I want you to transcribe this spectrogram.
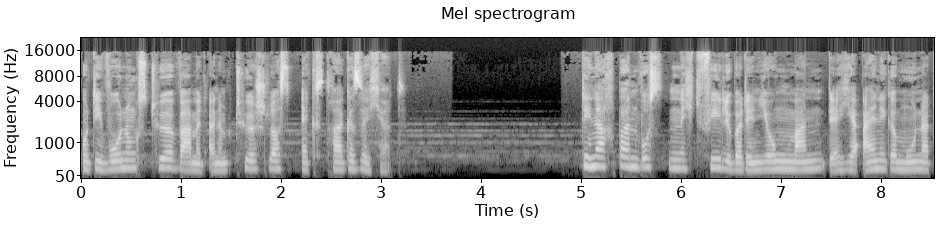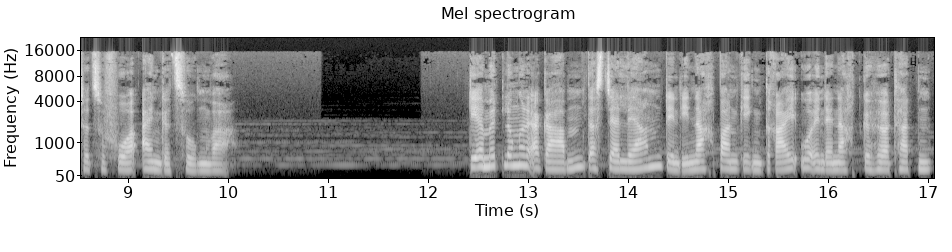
und die Wohnungstür war mit einem Türschloss extra gesichert. Die Nachbarn wussten nicht viel über den jungen Mann, der hier einige Monate zuvor eingezogen war. Die Ermittlungen ergaben, dass der Lärm, den die Nachbarn gegen drei Uhr in der Nacht gehört hatten,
